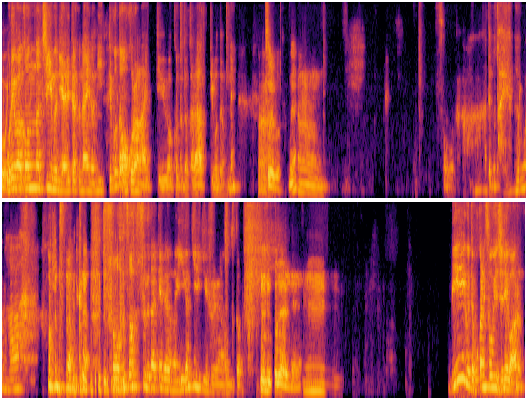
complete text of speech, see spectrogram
俺はこんなチームでやりたくないのにってことは起こらないっていうことだからっていうことだもんね。うんそういうことね。うん。そうだなでも大変だろうな 本当なんか、想像するだけでは胃がキリキリするな、本当本当だよね。うん。B リーグって他にそういう事例はある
